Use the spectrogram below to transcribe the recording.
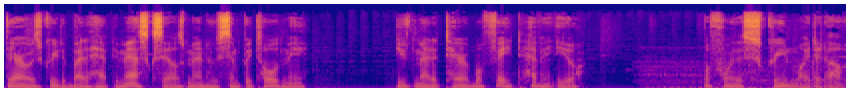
There I was greeted by the happy mask salesman who simply told me, You've met a terrible fate, haven't you? Before the screen whited out.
